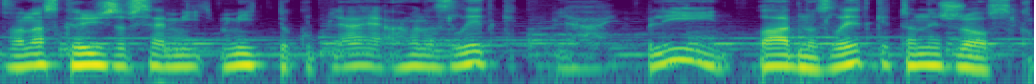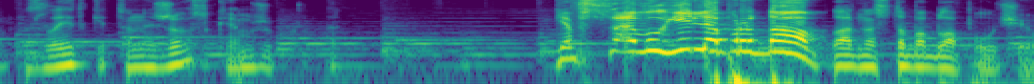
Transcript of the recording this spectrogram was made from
вона, скоріш за все, мідь, мідь докупляє, а вона злитки купляє. Блін. Ладно, злитки то не жорстко. Злитки то не жорстко, я можу. Я все вугілля продав! Ладно, 100 бабла получив.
